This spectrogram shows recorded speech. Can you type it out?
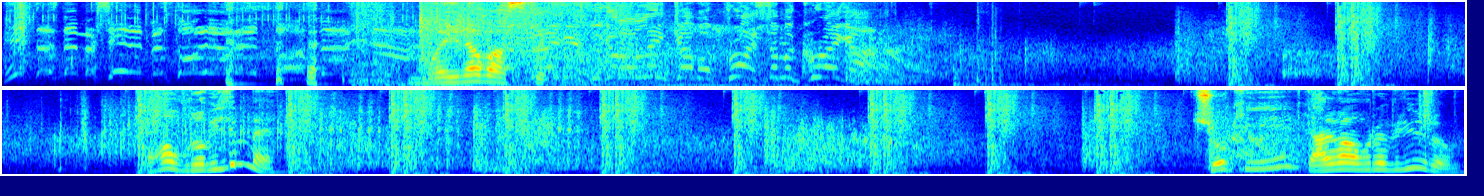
Hinter ist eine Maschinenpistole! und- Mayına bastık. Davis, we gotta link up with Price and McGregor! Aha vurabildim mi? Çok iyi. Galiba vurabiliyorum.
